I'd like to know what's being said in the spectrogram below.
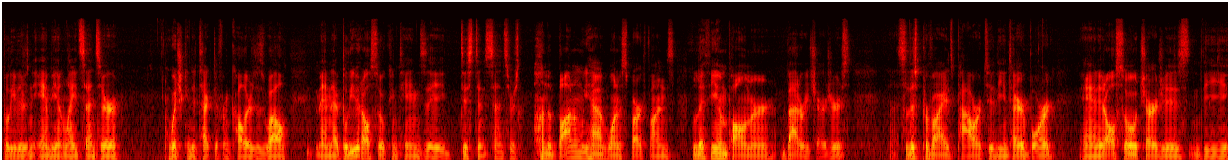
believe there's an ambient light sensor, which can detect different colors as well. And I believe it also contains a distance sensor. On the bottom, we have one of SparkFun's lithium polymer battery chargers. Uh, so this provides power to the entire board and it also charges the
